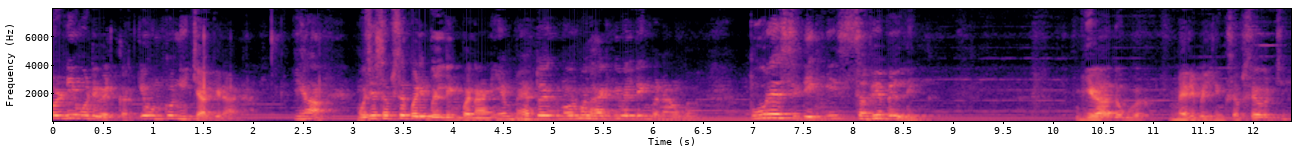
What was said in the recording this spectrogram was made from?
और डिमोटिवेट करके उनको नीचा गिराना कि हाँ मुझे सबसे बड़ी बिल्डिंग बनानी है, मैं तो एक नॉर्मल हाइट की बिल्डिंग बनाऊँगा। पूरे सिटी की सभी बिल्डिंग गिरा दूँगा, मेरी बिल्डिंग सबसे ऊँची।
